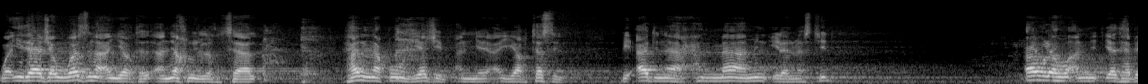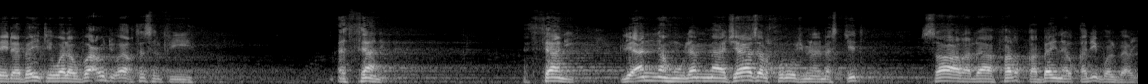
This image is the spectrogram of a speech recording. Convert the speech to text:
وإذا جوزنا أن أن يخرج الاغتسال هل نقول يجب أن يغتسل بأدنى حمام إلى المسجد؟ أو له أن يذهب إلى بيته ولو بعد ويغتسل فيه. الثاني الثاني لأنه لما جاز الخروج من المسجد صار لا فرق بين القريب والبعيد.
